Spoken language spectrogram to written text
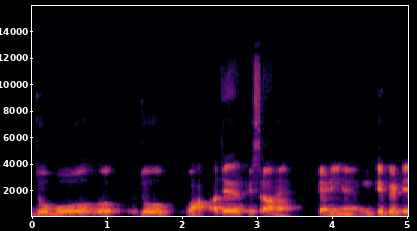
जो वो जो अजय मिश्रा हैं टैनी हैं, उनके बेटे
